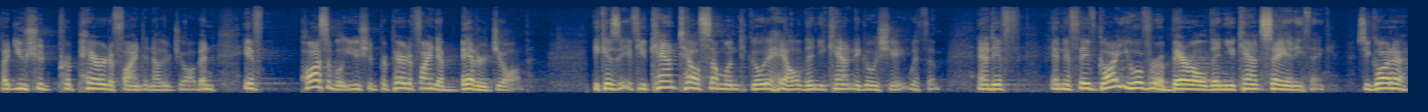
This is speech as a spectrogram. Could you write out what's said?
but you should prepare to find another job. And if possible, you should prepare to find a better job. Because if you can't tell someone to go to hell, then you can't negotiate with them. And if, and if they've got you over a barrel, then you can't say anything. So you gotta,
